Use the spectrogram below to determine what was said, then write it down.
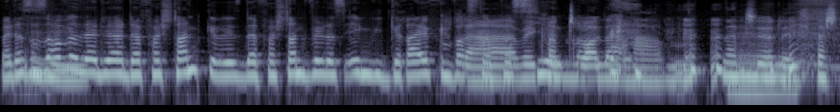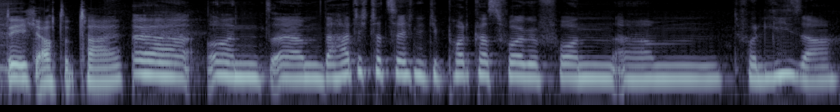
Weil das ist mhm. auch wieder der, der Verstand gewesen. Der Verstand will das irgendwie greifen, Klar, was da passiert. will Kontrolle haben. Natürlich, verstehe ich auch total. Ja, und ähm, da hatte ich tatsächlich die Podcast-Folge von, ähm, von Lisa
